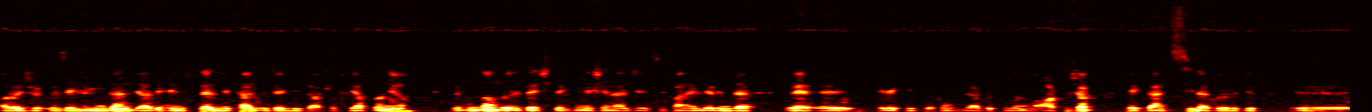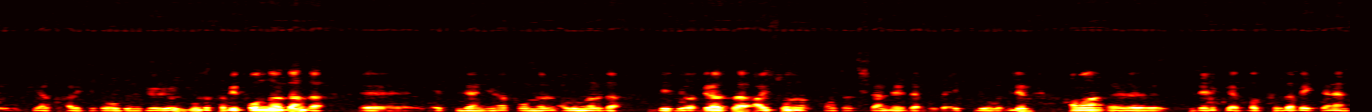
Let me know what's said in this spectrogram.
aracı özelliğinden ziyade endüstriyel metal özelliği daha çok fiyatlanıyor. Ve bundan böyle de işte güneş enerjisi panellerinde ve e, elektrikli otomobillerde kullanımı artacak beklentisiyle böyle bir e, fiyat hareketi olduğunu görüyoruz. Burada tabii fonlardan da e, etkileniyor. Fonların alımları da geliyor. Biraz da ay sonu kontrat işlemleri de burada etkili olabilir. Ama e, özellikle bakırda beklenen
